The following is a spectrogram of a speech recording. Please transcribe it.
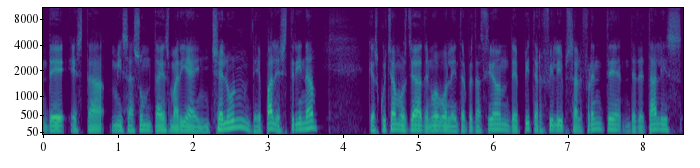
de esta Misa Asunta es María en Chelun de Palestrina, que escuchamos ya de nuevo en la interpretación de Peter Phillips al frente de The Talis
